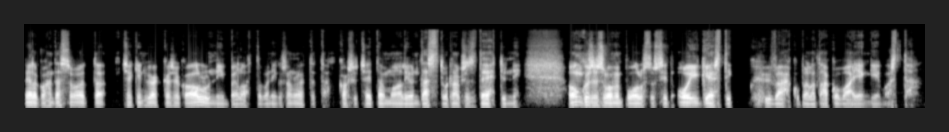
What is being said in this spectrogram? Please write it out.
pelkohan tässä on, että Tsekin hyökkäys, joka on ollut niin pelottava, niin kuin sanoit, että 27 maalia on tässä turnauksessa tehty, niin onko se Suomen puolustus sitten oikeasti hyvä, kun pelataan kovaa jengiä vastaan?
